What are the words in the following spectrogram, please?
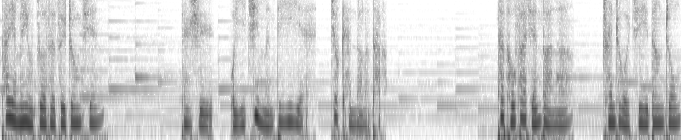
他也没有坐在最中间。但是我一进门，第一眼就看到了他。他头发剪短了，穿着我记忆当中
